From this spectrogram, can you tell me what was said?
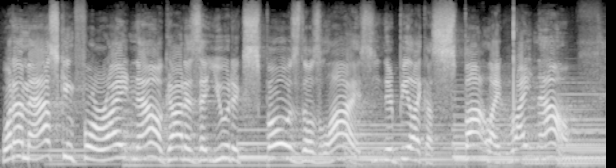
What I'm asking for right now, God, is that you would expose those lies. There'd be like a spotlight right now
